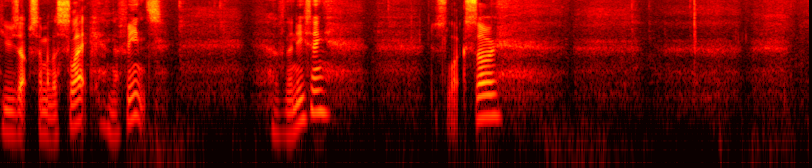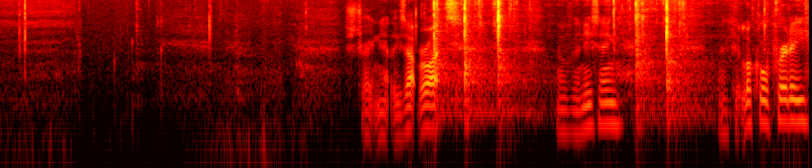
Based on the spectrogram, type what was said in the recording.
use up some of the slack in the fence of the netting, just like so. Straighten out these uprights of the netting, make it look all pretty.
